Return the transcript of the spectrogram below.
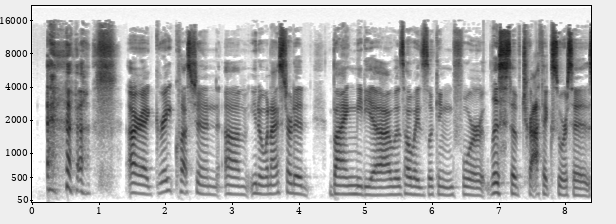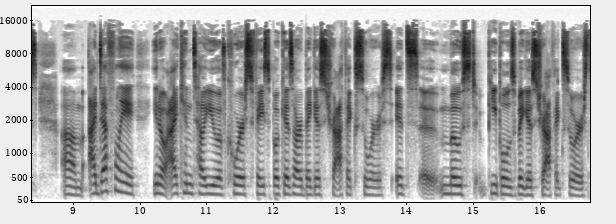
All right. Great question. Um, you know, when I started buying media, I was always looking for lists of traffic sources. Um, I definitely, you know, I can tell you, of course, Facebook is our biggest traffic source. It's uh, most people's biggest traffic source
